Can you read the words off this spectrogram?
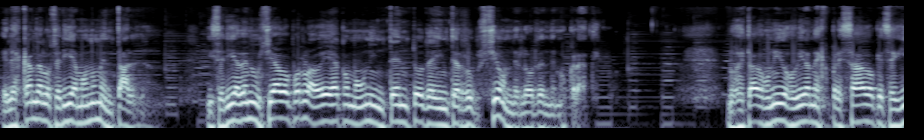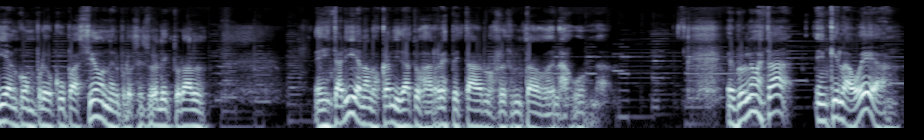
el escándalo sería monumental y sería denunciado por la OEA como un intento de interrupción del orden democrático. Los Estados Unidos hubieran expresado que seguían con preocupación el proceso electoral e instarían a los candidatos a respetar los resultados de las urnas. El problema está en que la OEA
